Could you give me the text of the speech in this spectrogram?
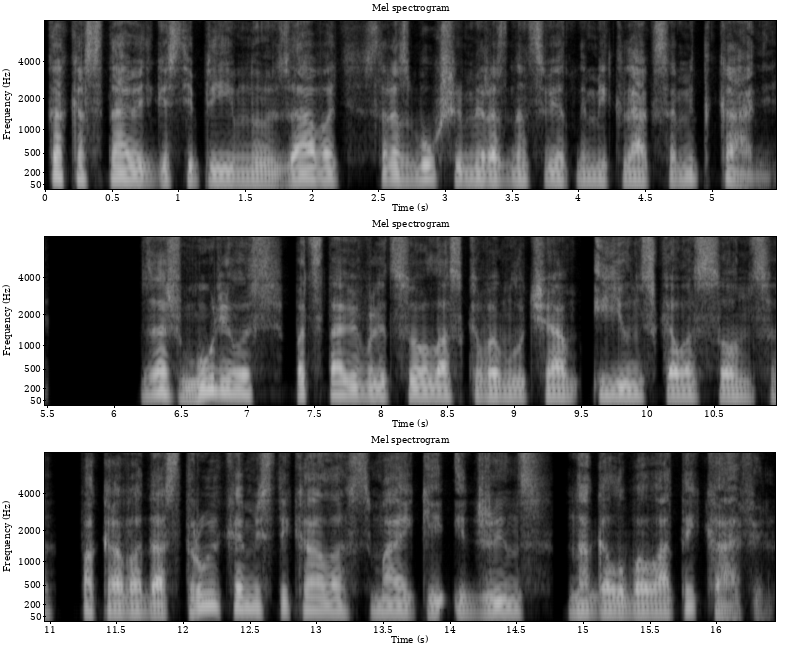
как оставить гостеприимную заводь с разбухшими разноцветными кляксами ткани. Зажмурилась, подставив лицо ласковым лучам июньского солнца, пока вода струйками стекала с майки и джинс на голубоватый кафель.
